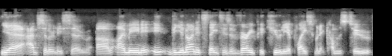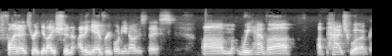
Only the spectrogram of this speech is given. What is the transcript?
Yeah, absolutely so. Um, I mean, it, it, the United States is a very peculiar place when it comes to finance regulation. I think everybody knows this. Um, we have a a patchwork.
